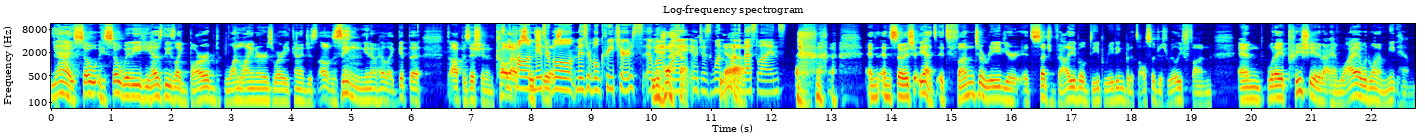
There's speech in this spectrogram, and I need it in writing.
yeah, he's so he's so witty. He has these like barbed one-liners where he kind of just oh zing, you know, he'll like get the, the opposition and call out. Call them miserable miserable creatures at one yeah. point, which is one, yeah. one of the best lines. and and so it's yeah, it's it's fun to read. You're it's such valuable deep reading, but it's also just really fun. And what I appreciate about him, why I would want to meet him,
